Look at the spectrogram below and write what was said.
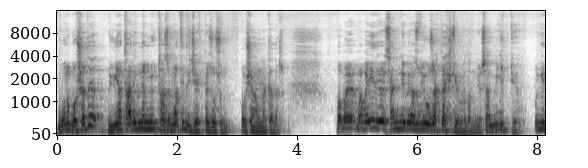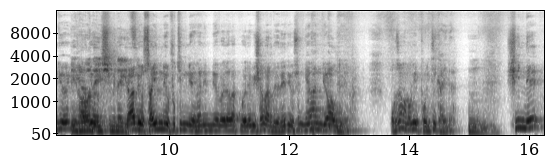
Bu onu boşadı. Dünya tarihinin en büyük tazminatıydı Jeff Bezos'un boşanana kadar. Babaya, babaya diyor sen diyor biraz diyor uzaklaş diyor buradan diyor. Sen bir git diyor. Bu gidiyor. Bir ya hava diyor, değişimine Ya gitsin. diyor sayın diyor Putin diyor benim diyor böyle bak böyle bir şey var diyor. Ne diyorsun? Hemen diyor al diyor. O zaman o bir politikaydı. Şimdi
